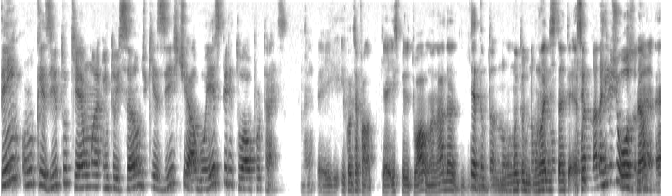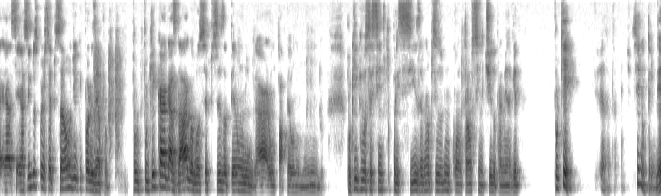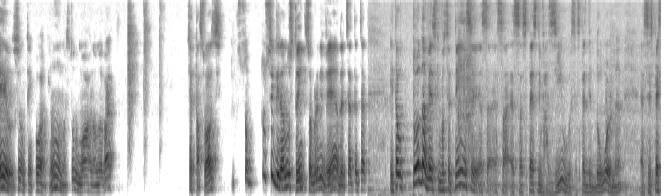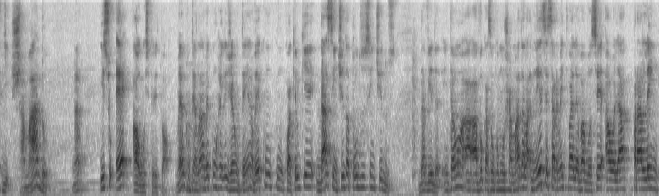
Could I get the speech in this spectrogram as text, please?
tem um quesito que é uma intuição de que existe algo espiritual por trás. Né? E, e, quando você fala que é espiritual, não é nada é, não, muito, não, não, não, é distante. É, não é nada religioso, não, né? É, é, a, é, a, simples percepção de que, por exemplo, por, por que cargas d'água você precisa ter um lugar, um papel no mundo? Por que, que você sente que precisa? Não, preciso encontrar um sentido para minha vida. Por quê? Exatamente. Se não tem Deus, se não tem porra nenhuma, se tudo morre, não vai. Você está só, só, só se virando nos 30, sobrevivendo, etc, etc. Então, toda vez que você tem esse, essa, essa, essa espécie de vazio, essa espécie de dor, né? essa espécie de chamado, né? Isso é algo espiritual. Mesmo que não tenha nada a ver com religião, tem a ver com, com, com aquilo que dá sentido a todos os sentidos da vida. Então, a, a vocação como chamado, ela necessariamente vai levar você a olhar para além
